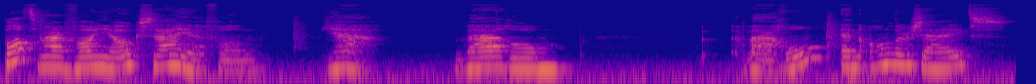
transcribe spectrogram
pad waarvan je ook zei van ja, waarom, waarom? En anderzijds,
